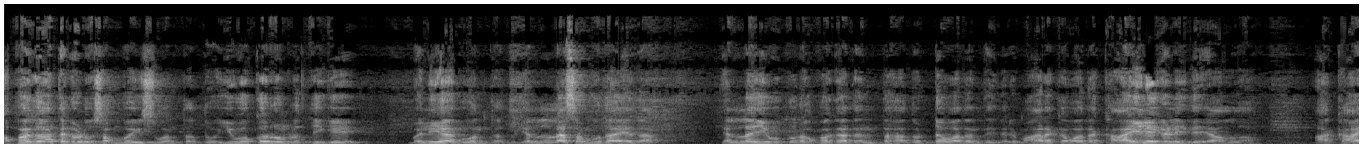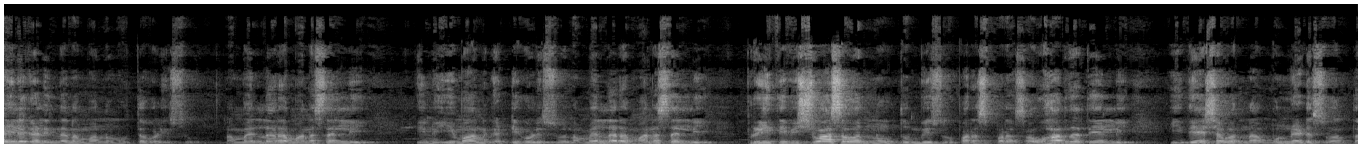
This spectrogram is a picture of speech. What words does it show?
ಅಪಘಾತಗಳು ಸಂಭವಿಸುವಂಥದ್ದು, ಯುವಕರು ಮೃತಿಗೆ ಬಲಿಯಾಗುವಂಥದ್ದು, ಎಲ್ಲ ಸಮುದಾಯದ, ಎಲ್ಲ ಯುವಕರು ಅಪಘಾತದಂತಹ ದೊಡ್ಡವಾದಂಥ ಇದರ ಮಾರಕವಾದ ಕಾಯಿಲೆಗಳಿದೆ ಅಲ್ಲ ಆ ಕಾಯಿಲೆಗಳಿಂದ ನಮ್ಮನ್ನು ಮುಕ್ತಗೊಳಿಸು. ನಮ್ಮೆಲ್ಲರ ಮನಸ್ಸಲ್ಲಿ ಇನ್ನು ಈಮಾನ್ ಗಟ್ಟಿಗೊಳಿಸು. ನಮ್ಮೆಲ್ಲರ ಮನಸ್ಸಲ್ಲಿ ಪ್ರೀತಿ, ವಿಶ್ವಾಸವನ್ನು ತುಂಬಿಸು. ಪರಸ್ಪರ ಸೌಹಾರ್ದತೆಯಲ್ಲಿ ಈ ದೇಶವನ್ನು ಮುನ್ನಡೆಸುವಂಥ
